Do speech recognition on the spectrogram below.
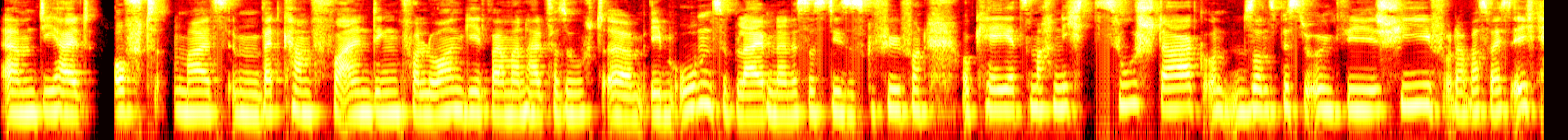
ähm, die halt oftmals im Wettkampf vor allen Dingen verloren geht, weil man halt versucht, ähm, eben oben zu bleiben. Dann ist das dieses Gefühl von, okay, jetzt mach nicht zu stark und sonst bist du irgendwie schief oder was weiß ich.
